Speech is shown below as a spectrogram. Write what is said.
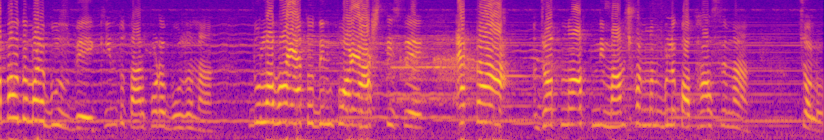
আব্বাও তোমারে বুঝবে। কিন্তু তারপরে বুঝো না। দুলা ভাই এতদিন পরে আসতিছে। একটা যত্ন আপনি মান সম্মান বলে কথা আছে না। চলো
